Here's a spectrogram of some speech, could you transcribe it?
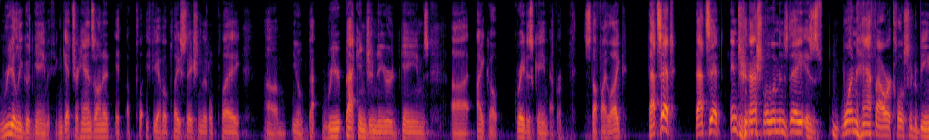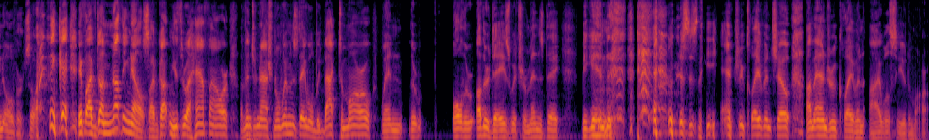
Really good game. If you can get your hands on it, if a, if you have a PlayStation that'll play, um, you know, back, engineered games, uh, Ico, greatest game ever. Stuff I like. That's it. That's it. International Women's Day is one half hour closer to being over. So I think if I've done nothing else, I've gotten you through a half hour of International Women's Day. We'll be back tomorrow when the all the other days, which are Men's Day, begin. this is the Andrew Klavan Show. I'm Andrew Klavan. I will see you tomorrow.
